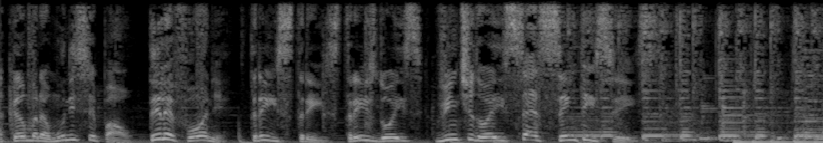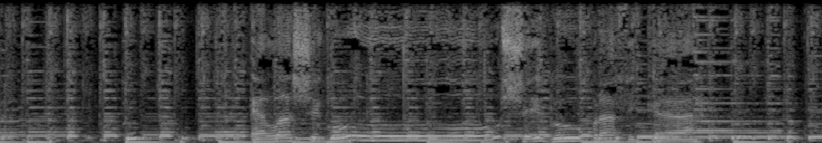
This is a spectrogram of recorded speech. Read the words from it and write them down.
Câmara Municipal. Telefone 3332 2266. Ela chegou, chegou pra ficar.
